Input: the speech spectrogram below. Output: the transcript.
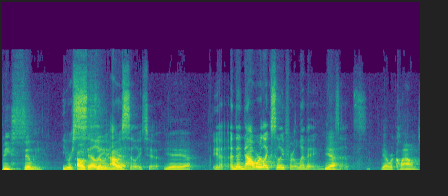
be silly. You were I was silly. silly, I was silly too. Yeah, yeah, yeah. Yeah. And then now we're like silly for a living. Yeah. Yeah, we're clowns.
